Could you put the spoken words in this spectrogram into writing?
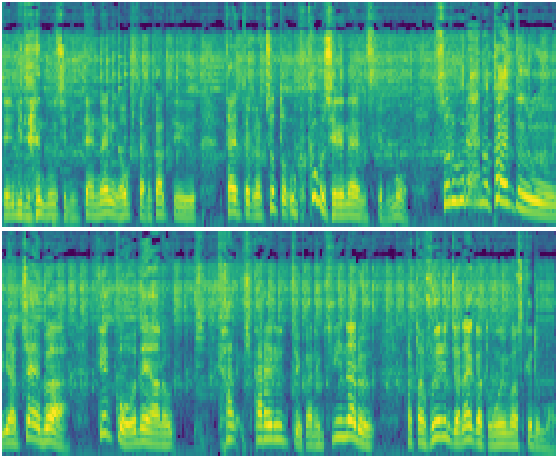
テレビ伝道師に一体何が起きたのかっていうタイトルがちょっと浮くかもしれないですけどもそれぐらいのタイトルやっちゃえば結構ねあの惹かれるっていうかね気になる方増えるんじゃないかと思いますけども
